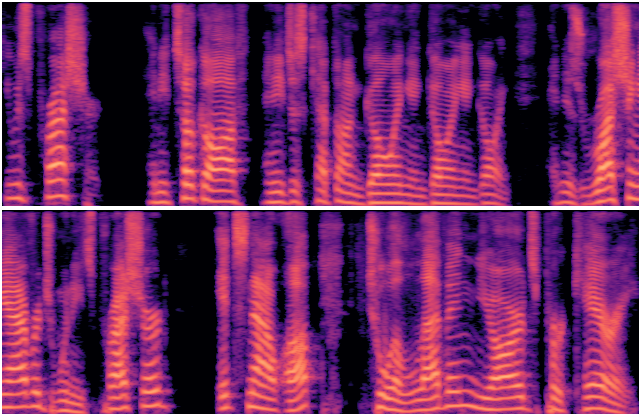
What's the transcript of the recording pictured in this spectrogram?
He was pressured and he took off and he just kept on going and going and going. And his rushing average when he's pressured, it's now up to 11 yards per carry.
